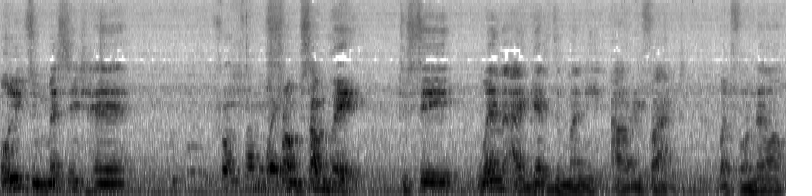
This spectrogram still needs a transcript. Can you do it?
only to message her from somewhere. from somewhere to say when I get the money I'll refund. But for now,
